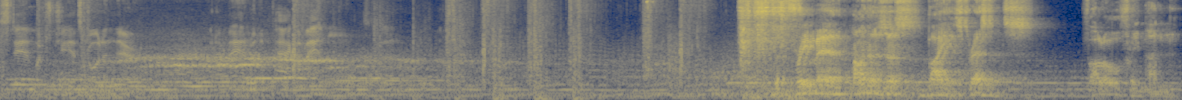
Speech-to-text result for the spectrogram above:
Man stand much chance going in there. But a man with a pack of antlions. Uh, the Freeman honors us by his presence. Follow Freeman.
